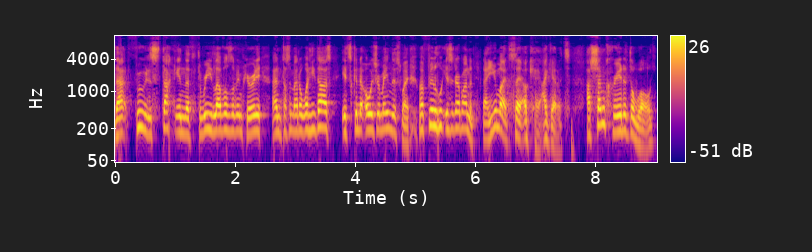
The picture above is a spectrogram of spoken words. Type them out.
that food is stuck in the three levels of impurity and it doesn't matter what he does, it's going to always remain this way. Now you might say, okay, I get it. Hashem created the world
